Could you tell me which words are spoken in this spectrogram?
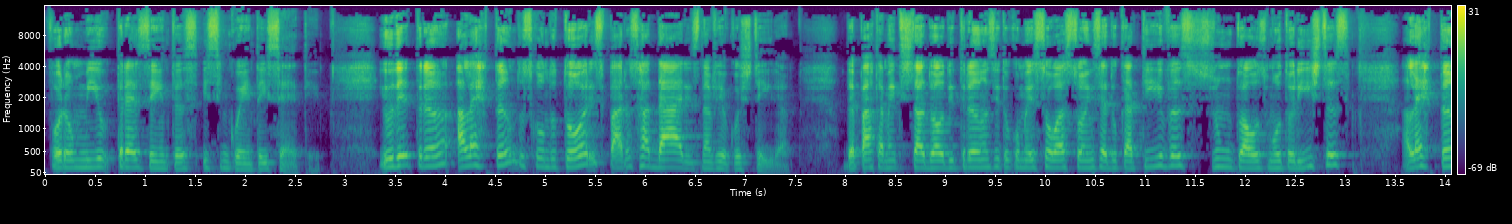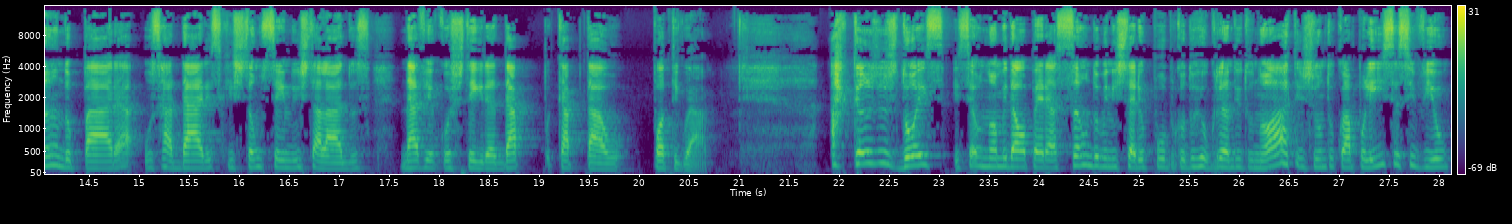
foram 1.357. E o Detran alertando os condutores para os radares na via costeira. O Departamento Estadual de Trânsito começou ações educativas junto aos motoristas, alertando para os radares que estão sendo instalados na via costeira da capital Potiguar. Arcanjos 2, esse é o nome da operação do Ministério Público do Rio Grande do Norte, junto com a Polícia Civil,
